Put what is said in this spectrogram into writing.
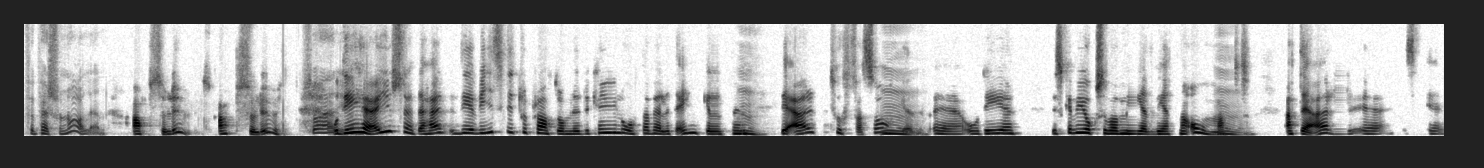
för personalen. Absolut, absolut. Är Och det. det är ju så att det här, det vi sitter och pratar om nu, det kan ju låta väldigt enkelt men Mm. det är tuffa saker. Eh, och det, det ska vi också vara medvetna om Mm. att, att det är eh, eh,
